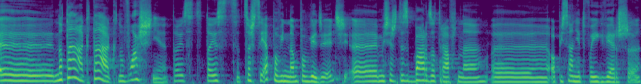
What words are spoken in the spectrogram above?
E, no tak, tak, no właśnie. To jest, to jest coś, co ja powinnam powiedzieć. E, myślę, że to jest bardzo trafne e, opisanie Twoich wierszy.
